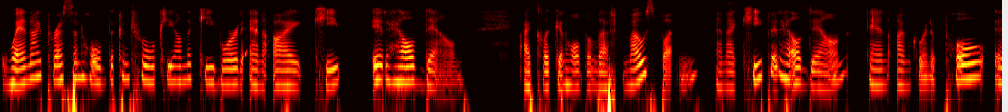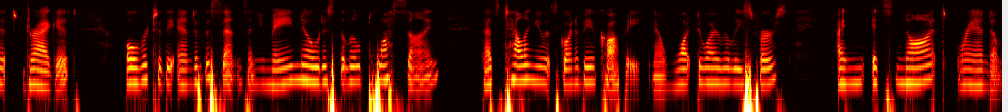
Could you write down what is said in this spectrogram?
when I press and hold the control key on the keyboard and I keep it held down, I click and hold the left mouse button and I keep it held down and I'm going to pull it, drag it over to the end of the sentence and you may notice the little plus sign that's telling you it's going to be a copy. Now what do I release first? I, it's not random.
